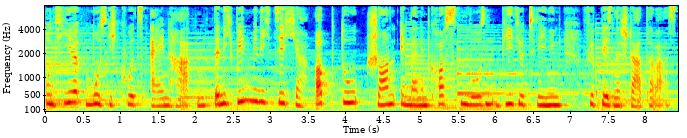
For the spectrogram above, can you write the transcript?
Und hier muss ich kurz einhaken, denn ich bin mir nicht sicher, ob du schon in meinem kostenlosen Videotraining für Business Starter warst.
